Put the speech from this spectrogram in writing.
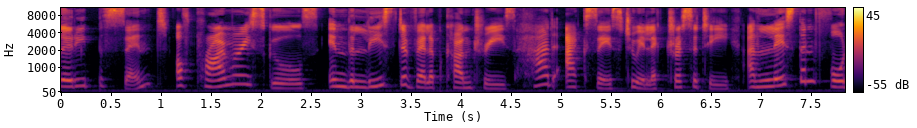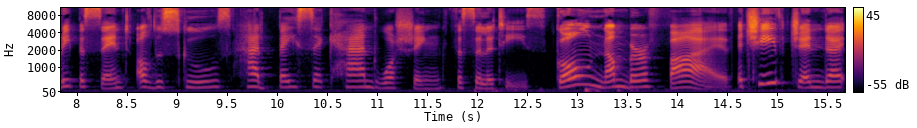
30% of primary schools in the least developed countries had access to electricity, and less than 40% of the schools had basic hand washing facilities. Goal number five achieve gender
